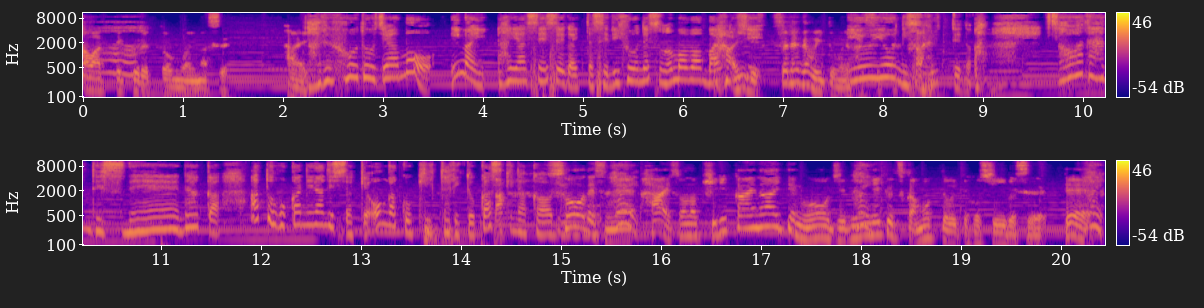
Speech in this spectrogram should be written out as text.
変わってくると思います。る。はい。なるほど。じゃあもう、今、林先生が言ったセリフをね、そのまま毎あいい。それでもいいと思います。言うようにすはいるっていうの。あ、そうなんですね。なんか、あと他に何でしたっけ？音楽を聴いたりとか、好きな香りをそうですね。はいはい。その切り替えのアイテムを自分でいくつか持っておいてほしいです。で、はい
